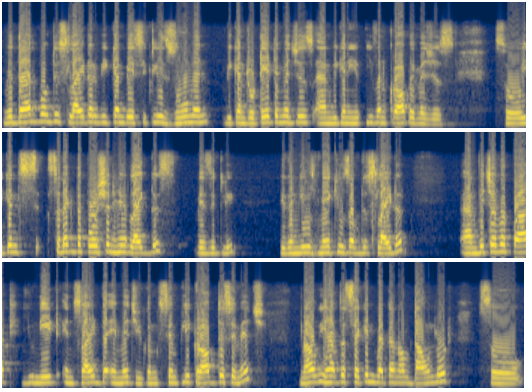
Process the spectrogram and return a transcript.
with the help of this slider we can basically zoom in we can rotate images and we can e even crop images so you can select the portion here like this basically. You can use make use of this slider. And whichever part you need inside the image you can simply crop this image. Now we have the second button of download. So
